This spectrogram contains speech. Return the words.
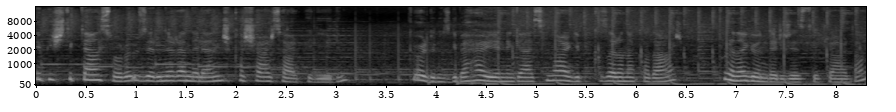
Ve piştikten sonra üzerine rendelenmiş kaşar serpileyelim. Gördüğünüz gibi her yerine gelsin nar gibi kızarana kadar fırına göndereceğiz tekrardan.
